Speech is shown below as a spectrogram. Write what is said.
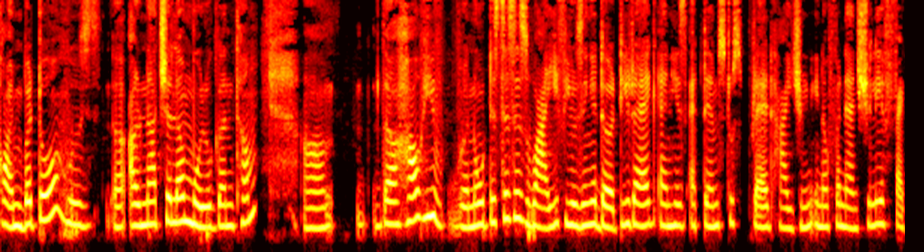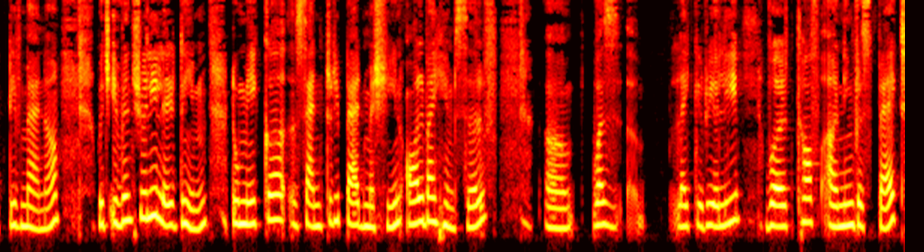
Coimbatore, who's uh, Arunachalam Muruganantham. Um, the how he notices his wife using a dirty rag and his attempts to spread hygiene in a financially effective manner which eventually led him to make a sanitary pad machine all by himself uh, was uh, like really worth of earning respect.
